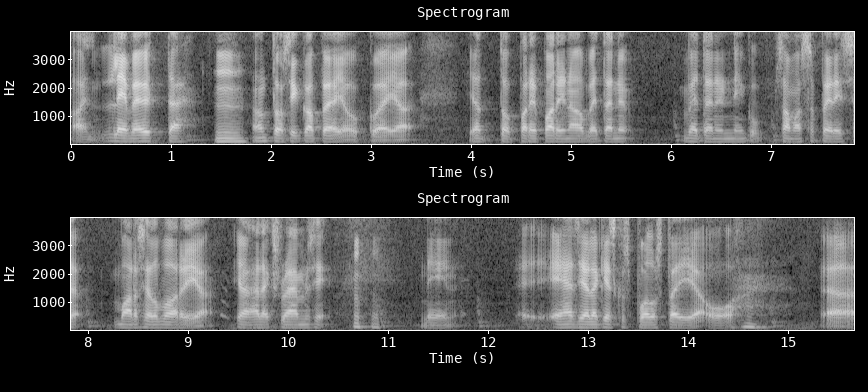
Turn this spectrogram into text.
Ai, leveyttä. Mm. On tosi kapea joukkue ja, ja toppari parina on vetänyt, vetänyt niin kuin samassa perissä Marcel Vari ja, ja Alex Ramsey, niin eihän siellä keskuspuolustajia ole. Ja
